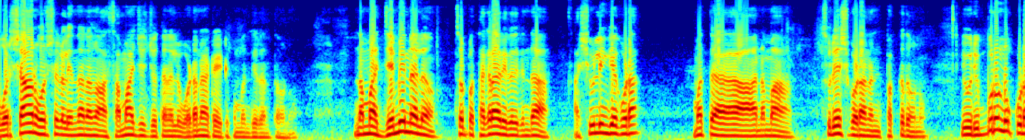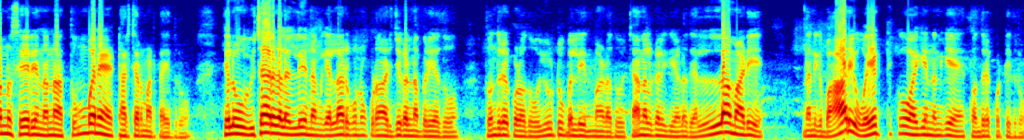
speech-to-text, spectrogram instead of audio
ವರ್ಷಾನು ವರ್ಷಗಳಿಂದ ನಾನು ಆ ಸಮಾಜದ ಜೊತೆಯಲ್ಲಿ ಒಡನಾಟ ಇಟ್ಕೊಂಡ್ಬಂದಿರೋಂಥವನು ನಮ್ಮ ಜಮೀನಲ್ಲಿ ಸ್ವಲ್ಪ ತಕರಾರಿರೋದ್ರಿಂದ ಆ ಶಿವಲಿಂಗೇಗೌಡ ಮತ್ತು ನಮ್ಮ ಸುರೇಶ್ ಗೌಡ ನನ್ನ ಪಕ್ಕದವನು ಇವರಿಬ್ಬರೂ ಕೂಡ ಸೇರಿ ನನ್ನ ತುಂಬಾ ಟಾರ್ಚರ್ ಮಾಡ್ತಾಯಿದ್ರು ಕೆಲವು ವಿಚಾರಗಳಲ್ಲಿ ನಮಗೆಲ್ಲರಿಗೂ ಕೂಡ ಅರ್ಜಿಗಳನ್ನ ಬರೆಯೋದು ತೊಂದರೆ ಕೊಡೋದು ಯೂಟ್ಯೂಬಲ್ಲಿ ಇದು ಮಾಡೋದು, ಚಾನಲ್ಗಳಿಗೆ ಹೇಳೋದು, ಎಲ್ಲ ಮಾಡಿ ನನಗೆ ಭಾರಿ ವೈಯಕ್ತಿಕವಾಗಿ ನನಗೆ ತೊಂದರೆ ಕೊಟ್ಟಿದ್ದರು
